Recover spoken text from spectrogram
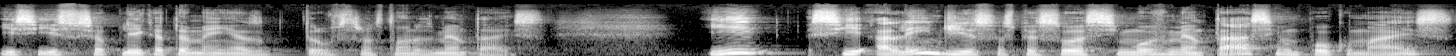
e se isso se aplica também aos transtornos mentais. E se, além disso, as pessoas se movimentassem um pouco mais,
